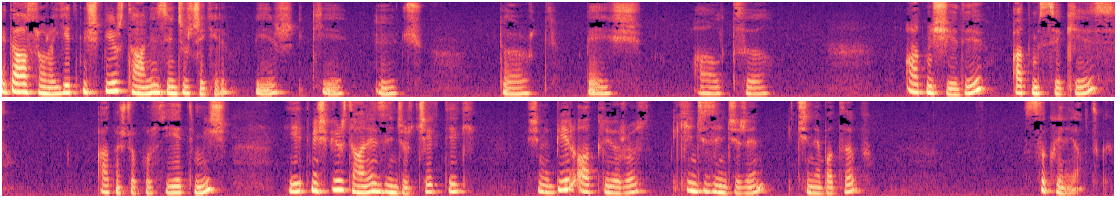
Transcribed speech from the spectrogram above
ve daha sonra 71 tane zincir çekelim. 1 2 3 4 5 6 67 68 69 70 71 tane zincir çektik. Şimdi bir atlıyoruz. İkinci zincirin içine batıp sık iğne yaptık.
